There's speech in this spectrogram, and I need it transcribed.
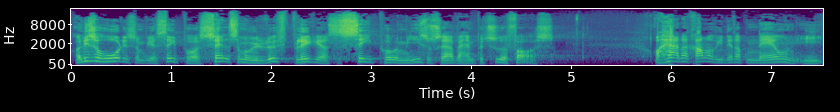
Og lige så hurtigt som vi har set på os selv, så må vi løfte blikket og så se på, hvem Jesus er, hvad han betyder for os. Og her der rammer vi netop naven i,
